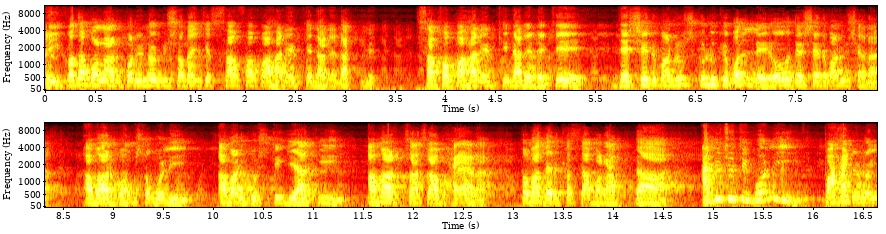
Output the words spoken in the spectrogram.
এই কথা বলার পরে নবী সবাইকে সাফা পাহাড়ের কিনারে রাখলেন সাফা পাহাড়ের কিনারে রেখে দেশের মানুষগুলোকে বললেন ও দেশের মানুষেরা, আমার বংশবলী, আমার গোষ্ঠী জ্ঞাতি আমার চাচা ভাইয়ারা, তোমাদের কাছে আমার আবদার আমি যদি বলি, পাহাড়ের ওই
